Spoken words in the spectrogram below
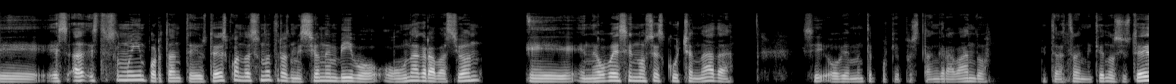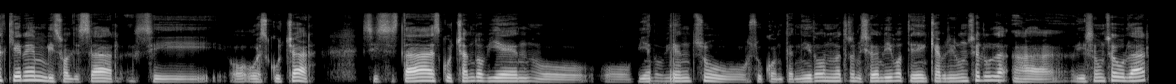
Eh, es, ah, esto es muy importante. Ustedes cuando hacen una transmisión en vivo o una grabación, eh, en OBS no se escucha nada. Sí, obviamente porque pues están grabando y están transmitiendo. Si ustedes quieren visualizar si, o, escuchar, si se está escuchando bien o, viendo bien su, contenido en una transmisión en vivo, tienen que abrir un celular, uh, irse a un celular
